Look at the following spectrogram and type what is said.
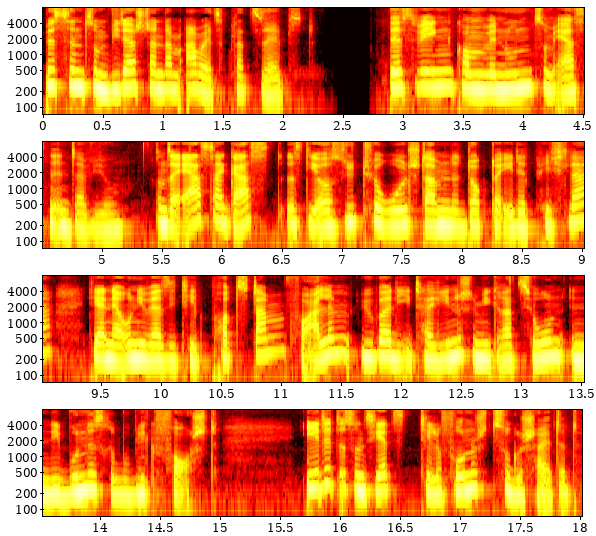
bis hin zum Widerstand am Arbeitsplatz selbst. Deswegen kommen wir nun zum ersten Interview. Unser erster Gast ist die aus Südtirol stammende Dr. Edith Pichler, die an der Universität Potsdam vor allem über die italienische Migration in die Bundesrepublik forscht. Edith ist uns jetzt telefonisch zugeschaltet.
